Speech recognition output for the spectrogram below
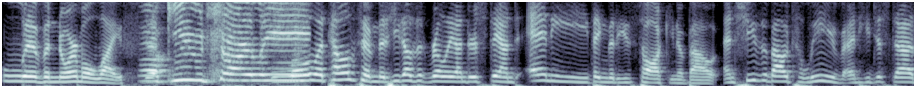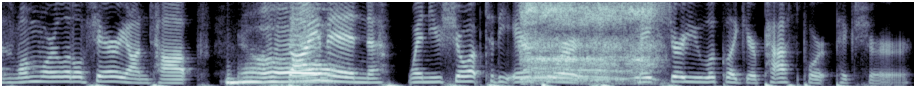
live a normal life. Fuck you, Charlie. Lola tells him that he doesn't really understand anything that he's talking about. And she's about to leave, and he just adds one more little cherry on top. no. Simon, when you show up to the airport, make sure you look like your passport picture.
